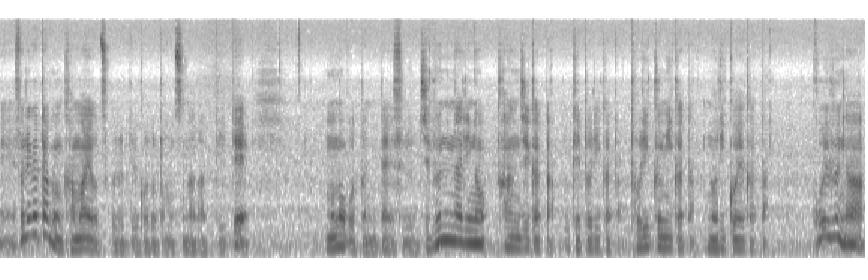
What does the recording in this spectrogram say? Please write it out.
えー、それが多分構えを作るということともつながっていて物事に対する自分なりの感じ方受け取り方取り組み方乗り越え方。こういうふうな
